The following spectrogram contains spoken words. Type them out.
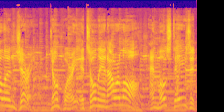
Campers. Alan Jerry. Don't worry, it's only an hour long, and most days it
